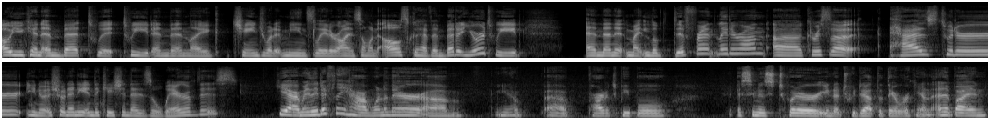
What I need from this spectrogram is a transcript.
oh you can embed tweet tweet and then like change what it means later on someone else could have embedded your tweet and then it might look different later on. Uh, Karissa, has Twitter, you know, shown any indication that is aware of this? Yeah, I mean, they definitely have one of their, um, you know, uh, product people. As soon as Twitter, you know, tweeted out that they were working on edit button,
